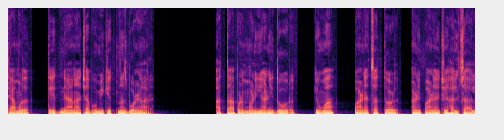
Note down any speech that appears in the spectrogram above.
त्यामुळं ते ज्ञानाच्या भूमिकेतनंच बोलणार. आत्ता आपण मणी आणि दोर किंवा पाण्याचा तळ आणि पाण्याची हालचाल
